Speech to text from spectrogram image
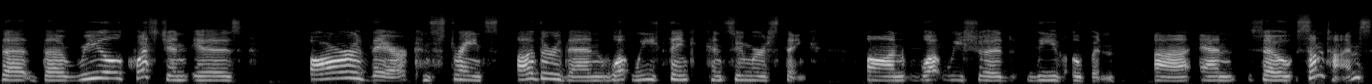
the, the real question is, are there constraints other than what we think consumers think on what we should leave open? Uh, and so sometimes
